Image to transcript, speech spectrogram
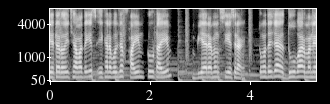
যেটা রয়েছে আমাদের এখানে বলছে ফাইন টু টাইম বিআর এবং সিএস র্যাঙ্ক তোমাদের যা দুবার মানে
